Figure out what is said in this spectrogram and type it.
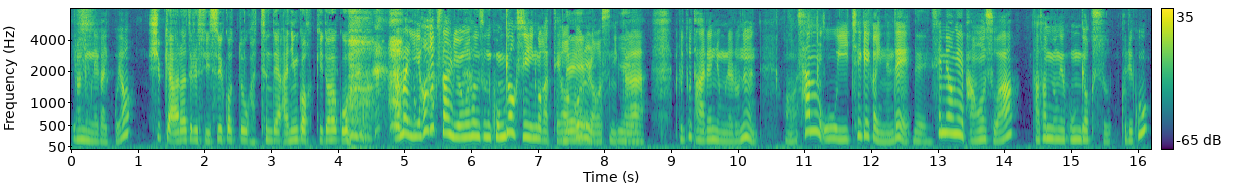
이런 용례가 있고요. 쉽게 알아들을 수 있을 것도 같은데 아닌 것 같기도 하고. 아마 이 허죽산 류용호 선수는 공격 수인 것 같아요. 네. 골을 넣었으니까. 예. 그리고 또 다른 용례로는 어, 3, 5, 2 체계가 있는데 네. 세명의 방어수와 다섯 명의 공격수 그리고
